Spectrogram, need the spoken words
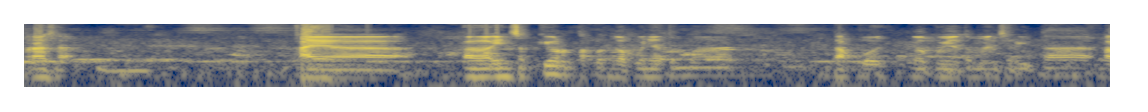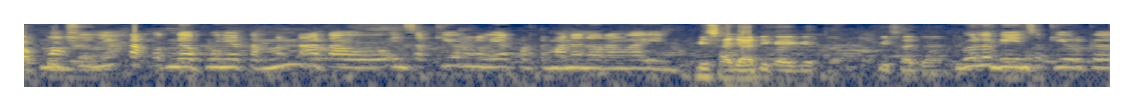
Merasa kayak eh, insecure takut nggak punya teman takut nggak punya teman cerita nggak punya maksudnya takut nggak punya temen atau insecure ngelihat pertemanan orang lain bisa jadi kayak gitu bisa jadi gue lebih insecure ke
